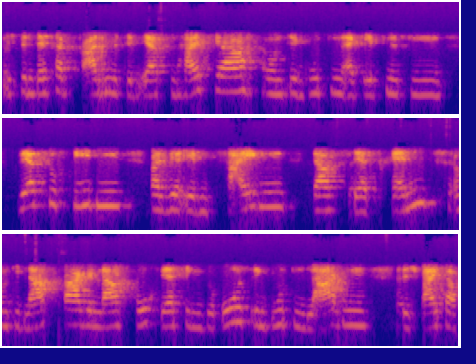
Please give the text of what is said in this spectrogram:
Ich bin deshalb gerade mit dem ersten Halbjahr und den guten Ergebnissen sehr zufrieden, weil wir eben zeigen, dass der Trend und die Nachfrage nach hochwertigen Büros in guten Lagen sich weiter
